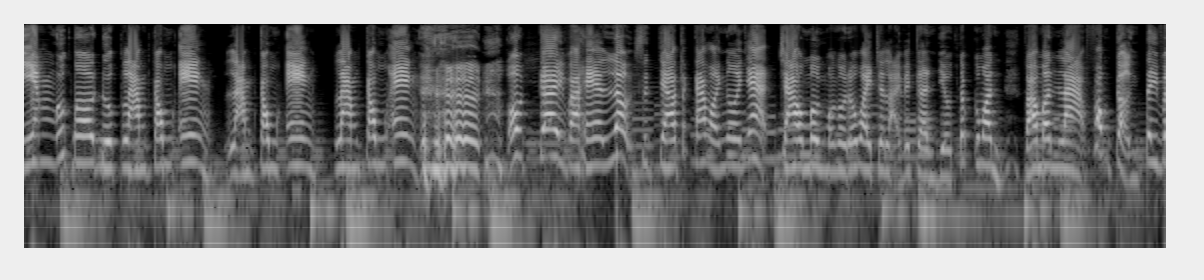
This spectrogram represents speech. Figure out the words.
em ước mơ được làm công an làm công an làm công an. Ok và hello, xin chào tất cả mọi người nha. Chào mừng mọi người đã quay trở lại với kênh youtube của mình. Và mình là phong cận tv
